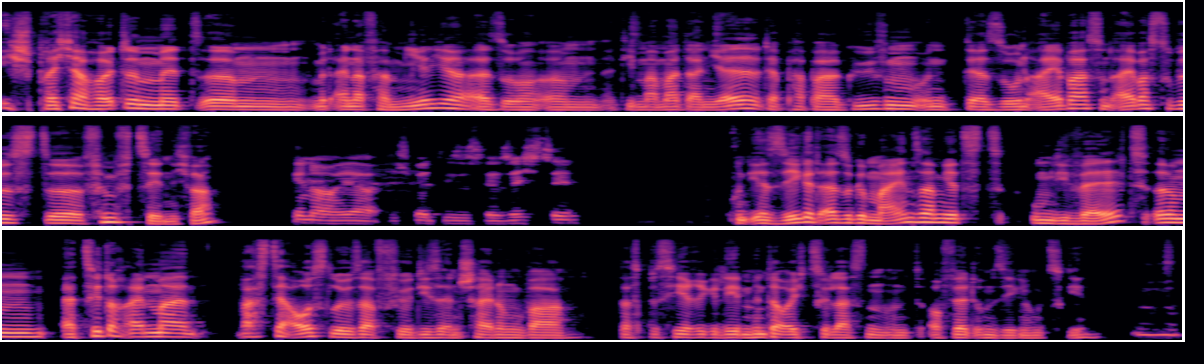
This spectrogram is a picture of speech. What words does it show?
Ich spreche heute mit, ähm, mit einer Familie, also ähm, die Mama Danielle, der Papa Güven und der Sohn Eibers. Und Eibers, du bist äh, 15, nicht wahr? Genau, ja. Ich werde dieses Jahr 16. Und ihr segelt also gemeinsam jetzt um die Welt. Ähm, erzählt doch einmal, was der Auslöser für diese Entscheidung war, das bisherige Leben hinter euch zu lassen und auf Weltumsegelung zu gehen? Mhm.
